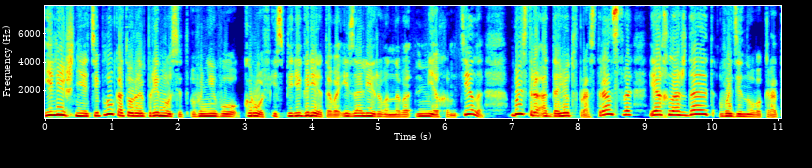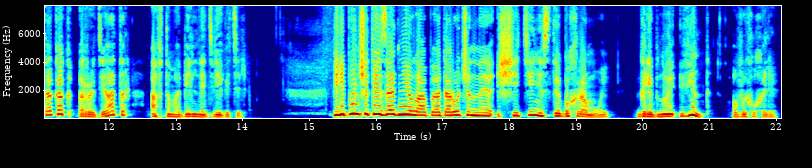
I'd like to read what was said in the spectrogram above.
и лишнее тепло, которое приносит в него кровь из перегретого, изолированного мехом тела, быстро отдает в пространство и охлаждает водяного крота, как радиатор автомобильный двигатель. Перепончатые задние лапы, отороченные щетинистой бахромой, грибной винт выхухоли.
